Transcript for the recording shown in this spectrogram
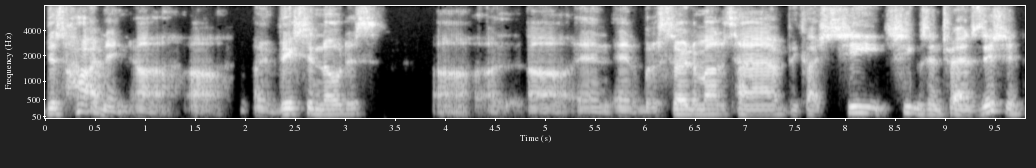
disheartening. Uh, uh, eviction notice, uh, uh, and and with a certain amount of time because she she was in transition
